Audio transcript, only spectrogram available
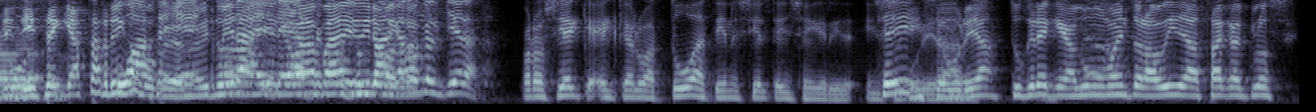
Pero- dice que hasta rico porque yo no he eh, mira, él que hace lo que él quiera. Pero sí, el que, el que lo actúa tiene cierta inseguridad. Inseguridad. ¿Tú crees que en algún momento de la vida saca el closet?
